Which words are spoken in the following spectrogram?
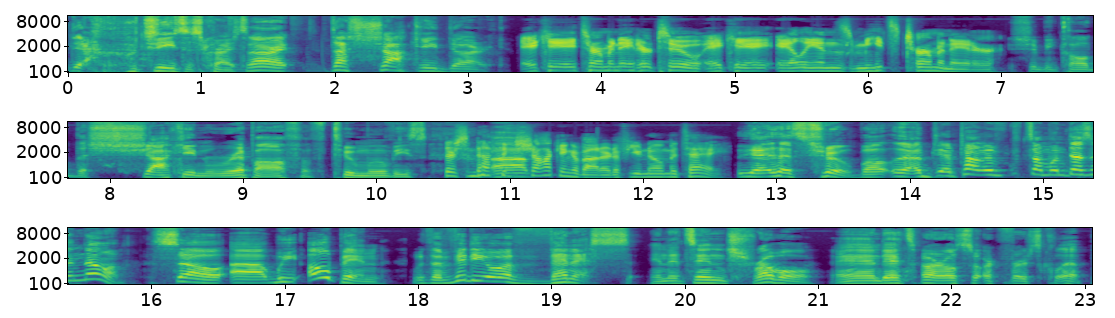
Yeah. Oh, Jesus Christ. All right. The Shocking Dark. AKA Terminator 2, AKA Aliens meets Terminator. Should be called the shocking ripoff of two movies. There's nothing Um, shocking about it if you know Mattei. Yeah, that's true. Well, I'm, I'm talking if someone doesn't know him. So uh, we open with a video of Venice, and it's in trouble, and it's our also our first clip.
